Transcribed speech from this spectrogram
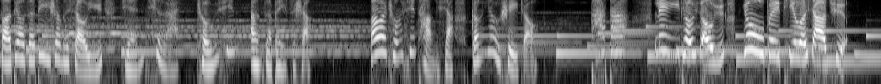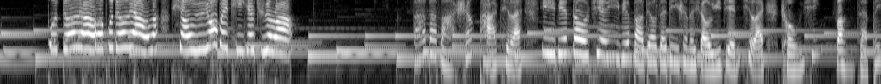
把掉在地上的小鱼捡起来，重新安在被子上。妈妈重新躺下，刚要睡着。啪嗒！另一条小鱼又被踢了下去，不得了了，不得了了！小鱼又被踢下去了。妈妈马上爬起来，一边道歉，一边把掉在地上的小鱼捡起来，重新放在被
